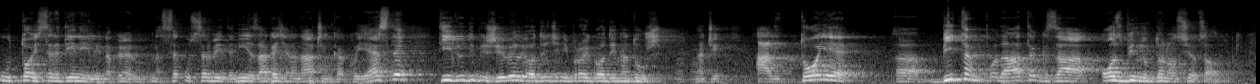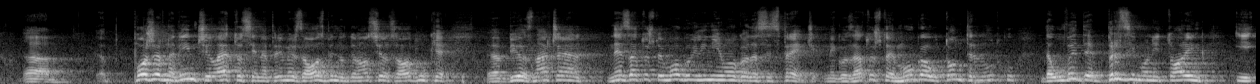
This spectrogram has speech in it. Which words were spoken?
u toj sredini ili, na primjer, na, u Srbiji da nije zagađen na način kako jeste, ti ljudi bi živeli određeni broj godina duže. Znači, ali to je bitan podatak za ozbiljnog donosioca odluke. Požar na Vinči letos je, na primjer, za ozbiljnog donosioca odluke bio značajan ne zato što je mogao ili nije mogao da se spreči, nego zato što je mogao u tom trenutku da uvede brzi monitoring i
